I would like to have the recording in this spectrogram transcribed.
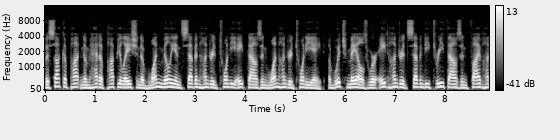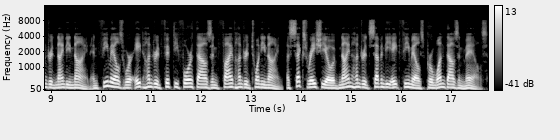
Visakhapatnam had a population of 1,728,128, of which males were 873,599 and females were 854,529, a sex ratio of 978 females per 1,000 males.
